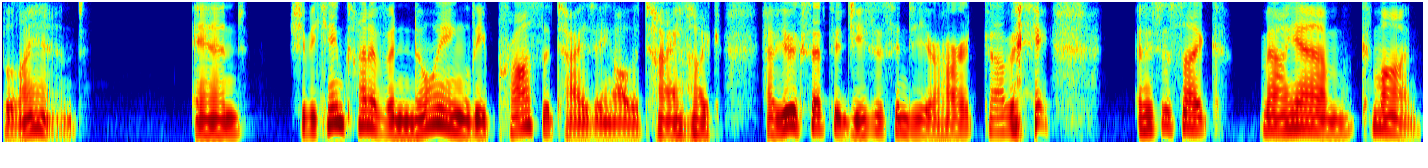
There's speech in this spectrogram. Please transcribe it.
bland. And she became kind of annoyingly proselytizing all the time. Like, have you accepted Jesus into your heart, Kaveh? And it's just like, Mariam, come on.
